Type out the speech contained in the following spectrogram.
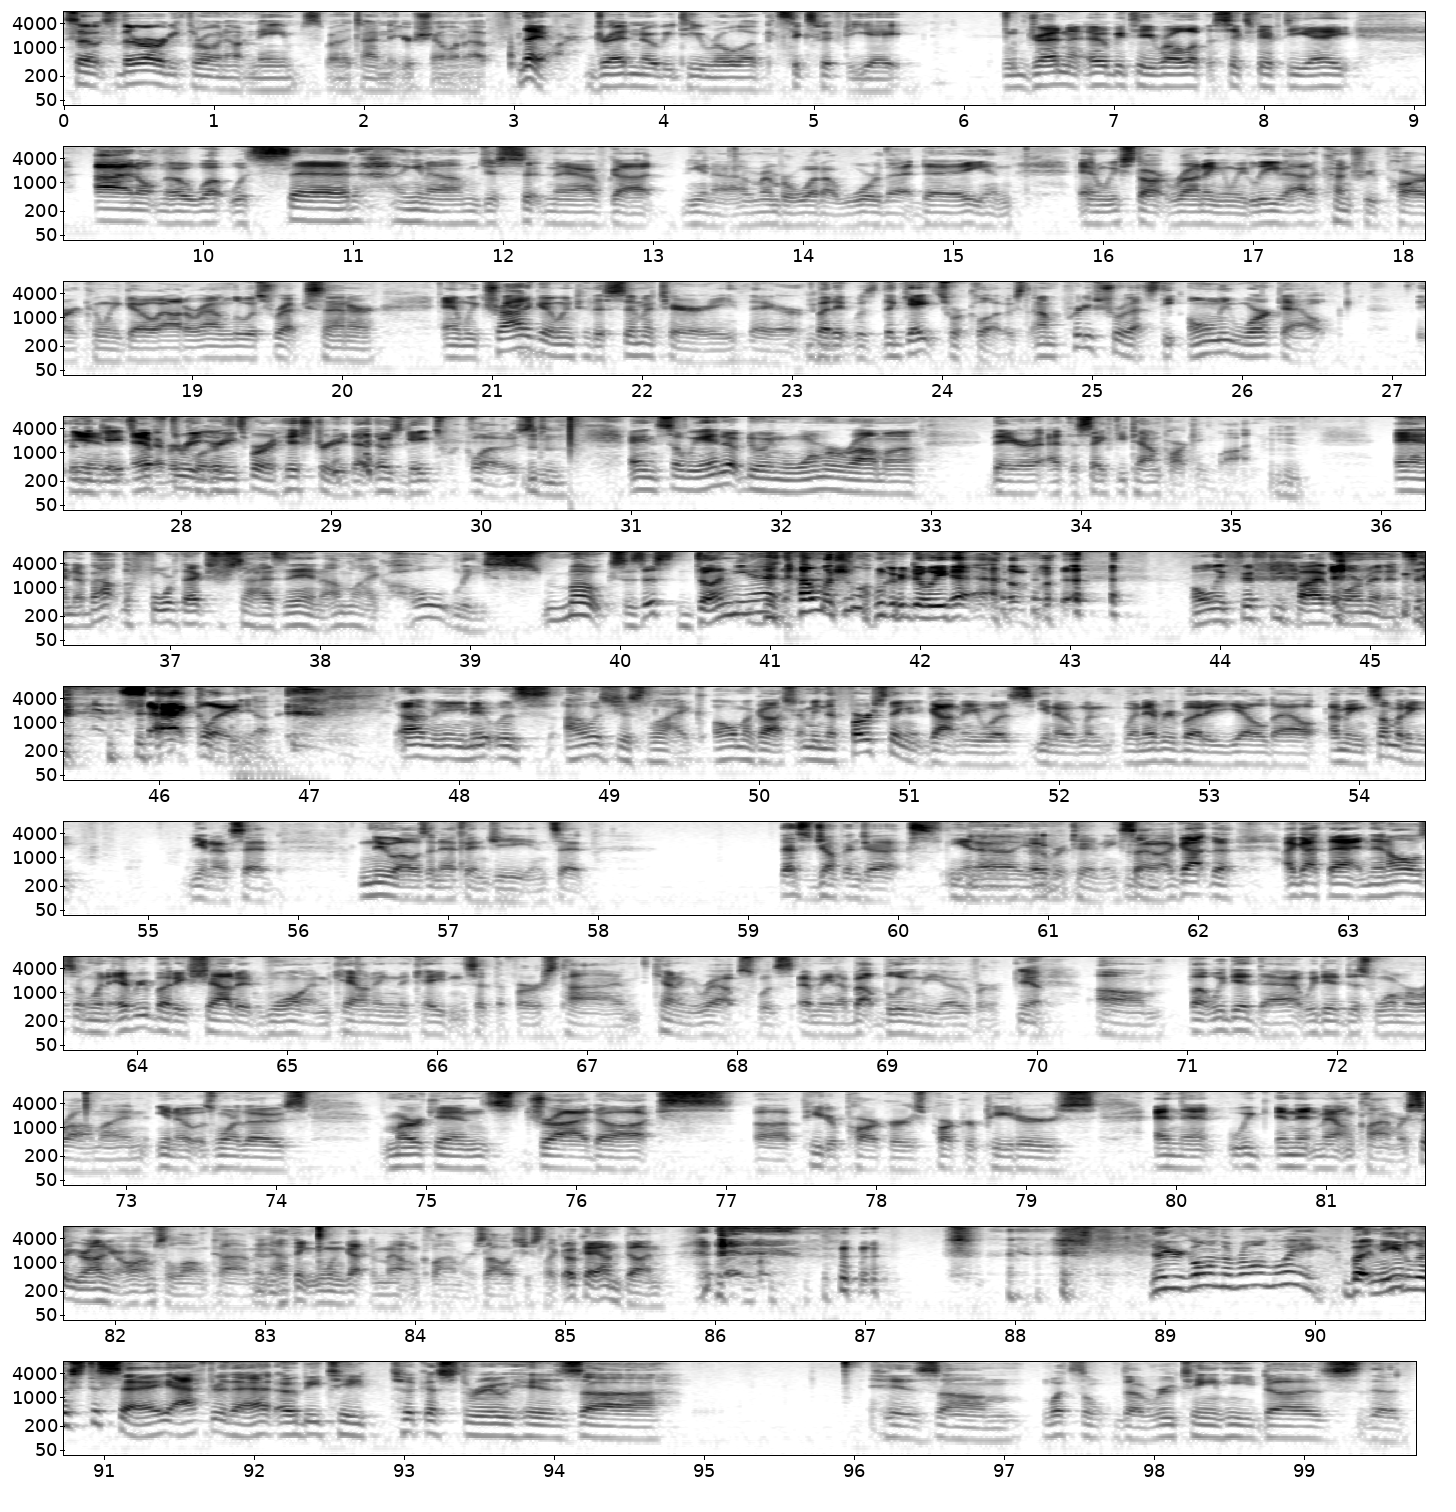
So, so they're already throwing out names by the time that you're showing up. they are. Dread and OBT roll up at 658. Dread and OBT roll up at 658. I don't know what was said. You know, I'm just sitting there. I've got, you know, I remember what I wore that day and and we start running and we leave out of Country Park and we go out around Lewis Rec Center and we try to go into the cemetery there, mm-hmm. but it was the gates were closed. And I'm pretty sure that's the only workout the in gates F3. Greensboro history that those gates were closed. Mm-hmm. And so we ended up doing Warmer Rama there at the Safety Town parking lot. Mm-hmm. And about the fourth exercise in, I'm like, holy smokes, is this done yet? How much longer do we have? Only 55 more minutes. exactly. yeah. I mean, it was. I was just like, oh my gosh. I mean, the first thing that got me was, you know, when when everybody yelled out. I mean, somebody, you know, said, knew I was an FNG and said, "That's jumping jacks," you know, Yeah, yeah. over to me. So mm-hmm. I got the, I got that, and then all of a sudden, when everybody shouted one, counting the cadence at the first time, counting the reps was, I mean, about blew me over. Yeah. Um, but we did that. We did this warmerama, and you know, it was one of those Merkins, Dry Docks, uh, Peter Parkers, Parker Peters, and then we and then mountain climbers. So you're on your arms a long time. And I think when we got to mountain climbers, I was just like, okay, I'm done. No, you're going the wrong way. But needless to say, after that, OBT took us through his uh, his um, what's the the routine he does the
